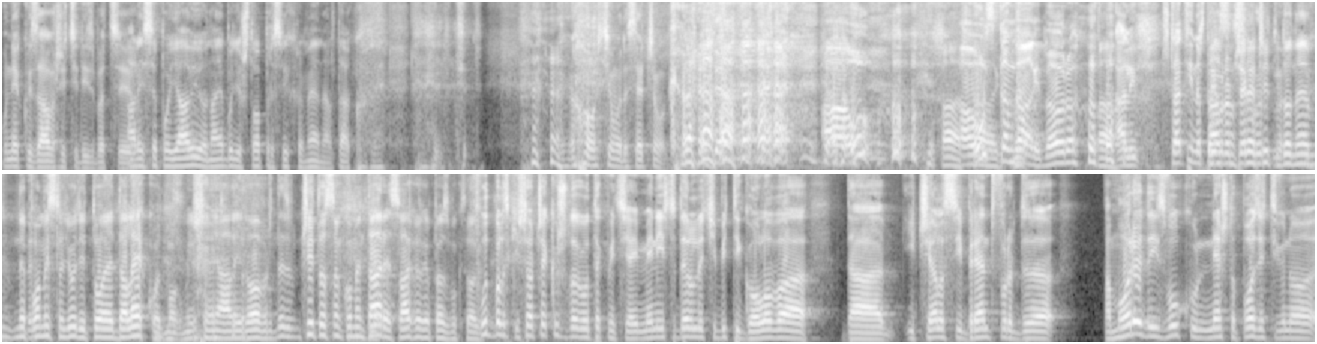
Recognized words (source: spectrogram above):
u nekoj završnici da izbace... Ali se pojavio najbolji štoper svih vremena, ali tako? Ovo ćemo da sečemo. Au, A, au, šta- skandali, dobro. ali šta ti na Šta primjer sam sve očekuješ? čitao, da ne, ne pomisle ljudi, to je daleko od mog mišljenja, ali dobro. Ne, Čitao sam komentare svakako pa zbog toga. Futbalski, šta očekuješ od ove utakmice? I meni isto deluje da će biti golova, da i Chelsea i Brentford eh, pa moraju da izvuku nešto pozitivno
